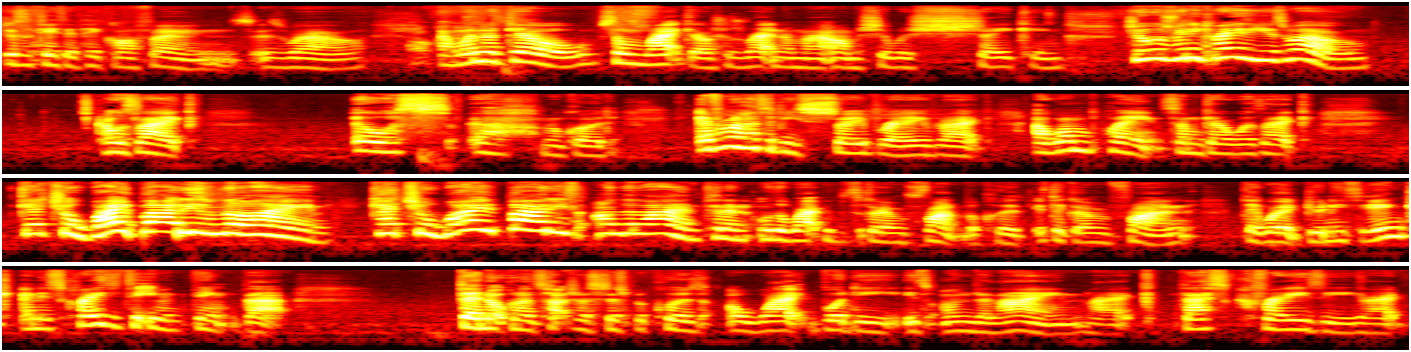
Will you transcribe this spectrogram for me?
Just in case they take our phones as well. Okay. And when a girl, some white girl, she was writing on my arm, she was shaking. She was really crazy as well. I was like, it was, oh my god. Everyone had to be so brave. Like, at one point, some girl was like, get your white bodies on the line. Get your white bodies on the line. Telling all the white people to go in front because if they go in front, they won't do anything. And it's crazy to even think that they're not going to touch us just because a white body is on the line. Like, that's crazy. Like,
